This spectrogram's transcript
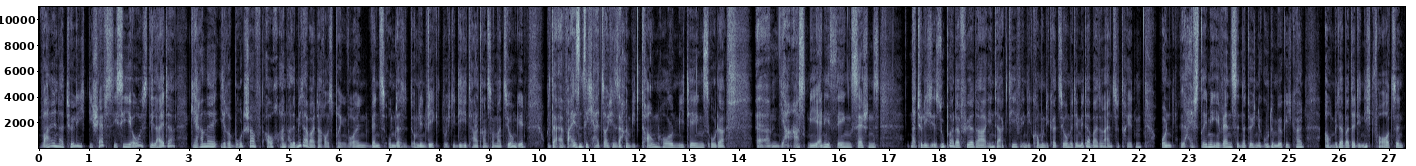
weil natürlich die Chefs, die CEOs, die Leiter gerne ihre Botschaft auch an alle Mitarbeiter rausbringen wollen, wenn es um, um den Weg durch die digitale Transformation geht. Und da erweisen sich halt solche Sachen wie Town Hall Meetings oder ähm, ja, Ask Me Anything Sessions natürlich super dafür, da interaktiv in die Kommunikation mit den Mitarbeitern einzutreten. Und Livestreaming-Events sind natürlich eine gute Möglichkeit, auch Mitarbeiter, die nicht vor Ort sind,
